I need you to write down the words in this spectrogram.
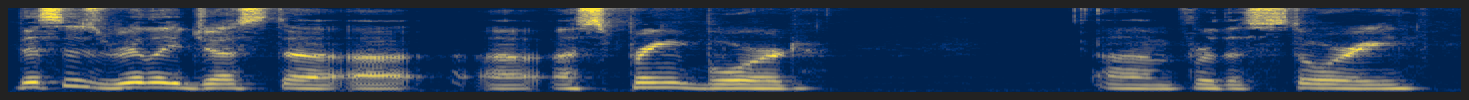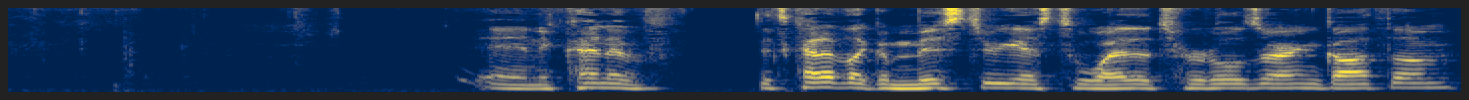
This is really just a, a, a springboard um, for the story. And it kind of it's kind of like a mystery as to why the turtles are in Gotham.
